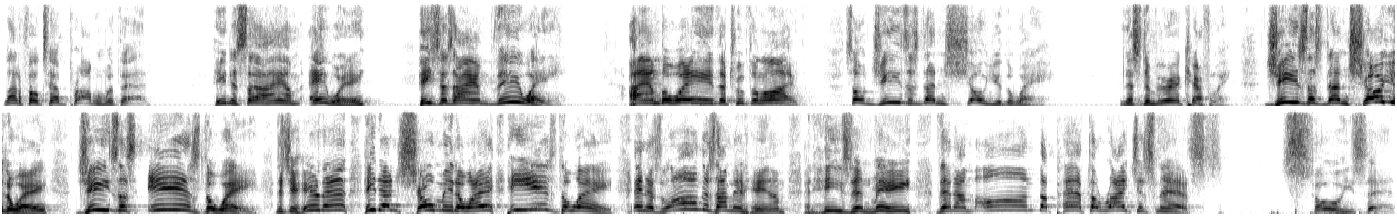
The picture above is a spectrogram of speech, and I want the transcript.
A lot of folks have a problem with that. He didn't say, I am a way. He says, I am the way. I am the way, the truth, and the life. So Jesus doesn't show you the way. Listen to me very carefully. Jesus doesn't show you the way. Jesus is the way. Did you hear that? He doesn't show me the way. He is the way. And as long as I'm in Him and He's in me, then I'm on the path of righteousness. So He said,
